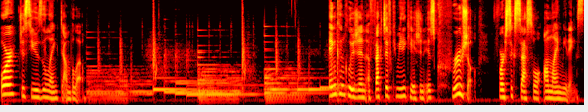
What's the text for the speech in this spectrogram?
or just use the link down below. In conclusion, effective communication is crucial for successful online meetings.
